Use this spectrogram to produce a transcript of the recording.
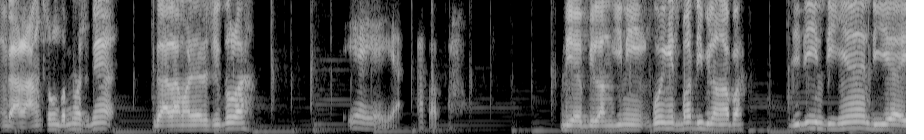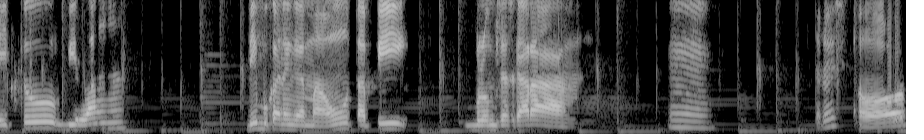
nggak langsung, tapi maksudnya nggak lama dari situ lah Iya, iya, iya. Apa-apa. dia bilang gini, gue inget banget dia bilang apa. Jadi intinya dia itu bilang dia bukan yang nggak mau, tapi belum bisa sekarang. Hmm. Terus? Oh,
